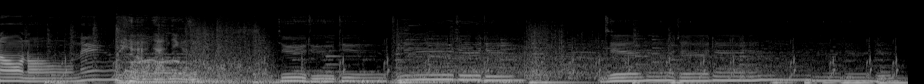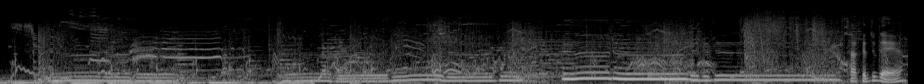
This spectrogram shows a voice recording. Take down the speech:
노노네 아니 안녕히 가세요 두루두 두루두 두루루루루 sakit juga ya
